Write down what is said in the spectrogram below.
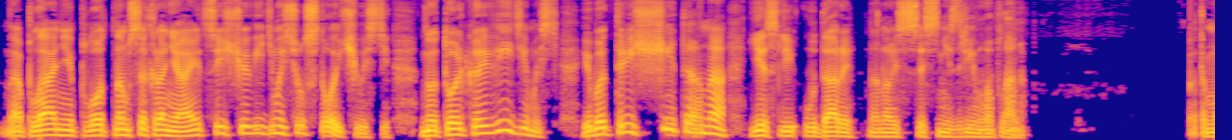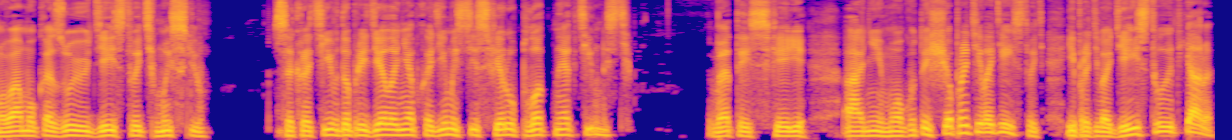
На плане плотном сохраняется еще видимость устойчивости, но только видимость, ибо трещит она, если удары наносятся с незримого плана. Потому вам указую действовать мыслью, сократив до предела необходимости сферу плотной активности. В этой сфере они могут еще противодействовать и противодействуют яро,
